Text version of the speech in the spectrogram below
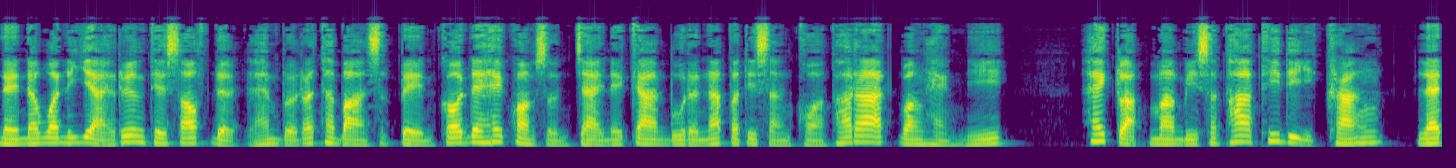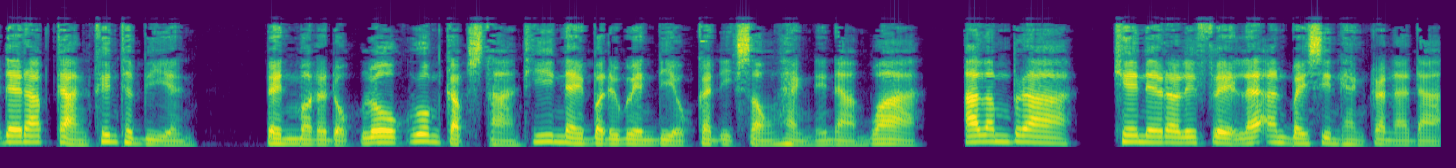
ในนวนิยายเรื่อง Tales of the l a m b e r รัฐบาลสเปนก็ได้ให้ความสนใจในการบูรณะปฏิสังขรณ์พระราชวังแห่งนี้ ให้กลับมามีสภาพที่ดีอีกครั้ง และได้รับการขึ้นทะเบียน เป็นมรดกโลกร่วมกับสถานที่ในบริเวณเดียวกันอีกสองแห่งในนามว่าอาลัมบรา เคเนราลิเฟและอันไบซินแห่งกรานาดา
